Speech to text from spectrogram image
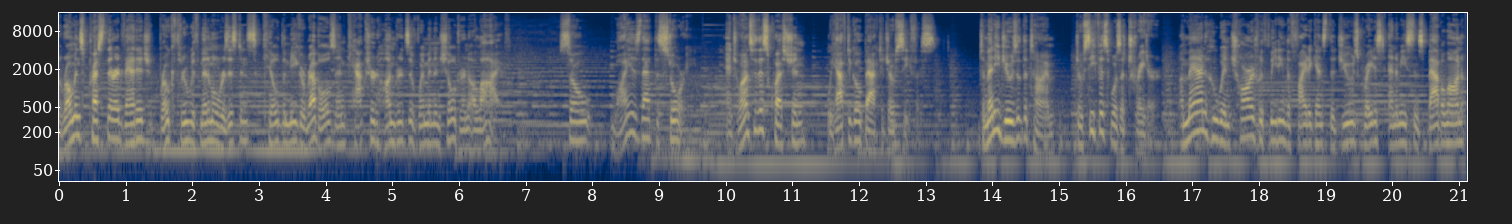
The Romans pressed their advantage, broke through with minimal resistance, killed the meager rebels, and captured hundreds of women and children alive. So, why is that the story? And to answer this question, we have to go back to Josephus. To many Jews at the time, Josephus was a traitor, a man who, when charged with leading the fight against the Jews' greatest enemy since Babylon,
